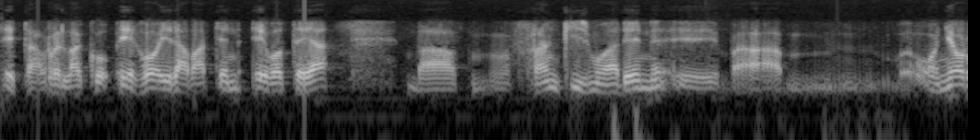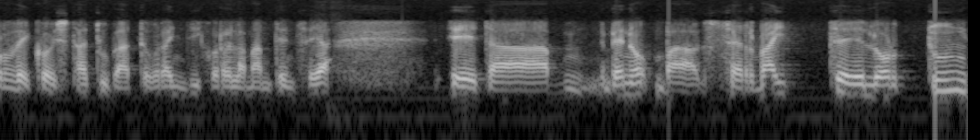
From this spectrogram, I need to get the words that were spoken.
eta horrelako egoera baten egotea, ba, frankismoaren e, ba, oinordeko estatu bat oraindik horrela mantentzea, eta beno, ba, zerbait eh, lortu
